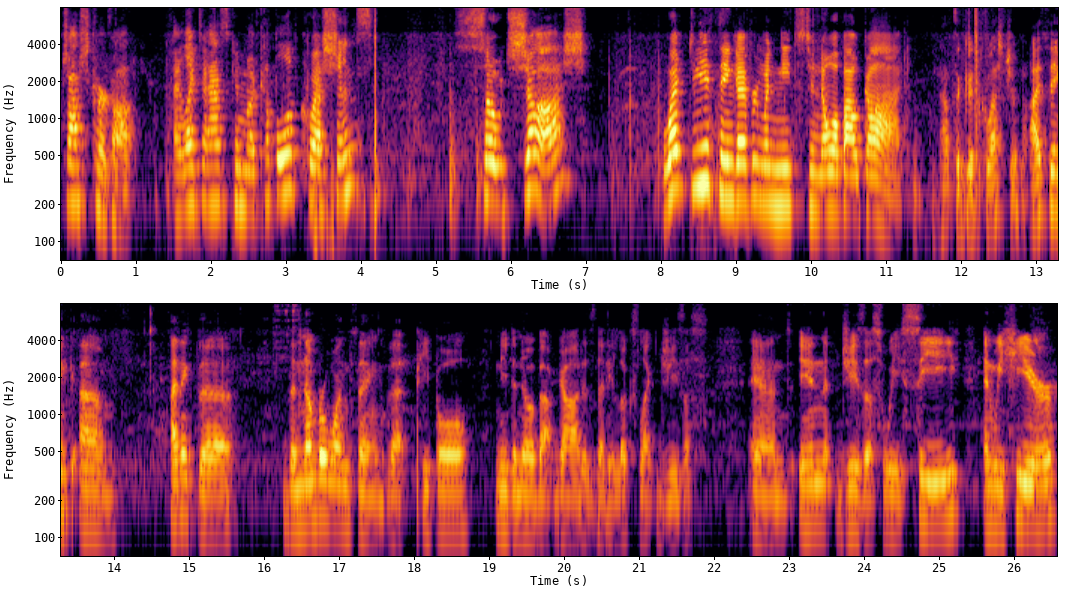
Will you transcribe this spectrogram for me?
Josh Kirkhoff. I'd like to ask him a couple of questions. So, Josh, what do you think everyone needs to know about God? That's a good question. I think um, I think the the number one thing that people need to know about God is that he looks like Jesus. And in Jesus we see and we hear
